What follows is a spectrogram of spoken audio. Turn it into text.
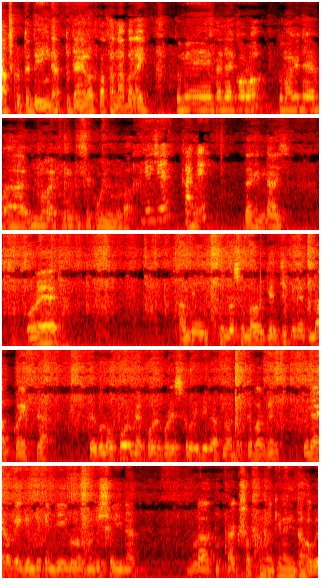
কাজ করতে দেই না তো যাই হোক কথা না বাড়াই। তুমি তাহলে করো। তোমাকে যে আহ, ইগুলা কিনে দিছি কই ইগুলা এই যে খাটে দেখেন গাইস ওরে আমি সুন্দর সুন্দর গেঞ্জি কিনে দিলাম কয়েকটা তো এগুলো পরবে পরে পরে স্টোরি দিবে আপনারা দেখতে পারবেন তো যাই হোক এই গেঞ্জি গেঞ্জি এগুলো কোনো বিষয়ই না এগুলা টুকটাক সবসময় কিনে দিতে হবে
